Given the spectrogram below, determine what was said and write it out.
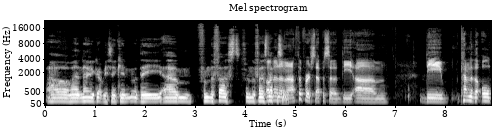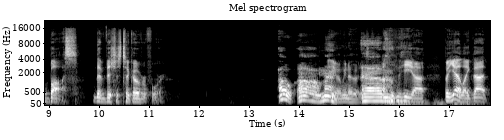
Oh man, now you got me thinking. The um from the first from the first oh no, no, episode. no, not the first episode. The um, the kind of the old boss that Vicious took over for. Oh, oh man. Anyway, we know who it is. Um, the uh, but yeah, like that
